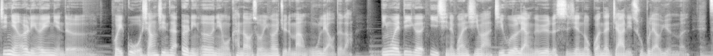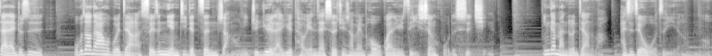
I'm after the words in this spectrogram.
今年二零二一年的回顾，我相信在二零二二年我看到的时候，应该会觉得蛮无聊的啦。因为第一个疫情的关系嘛，几乎有两个月的时间都关在家里，出不了远门。再来就是，我不知道大家会不会这样啊，随着年纪的增长，你就越来越讨厌在社群上面 po 关于自己生活的事情。应该蛮多人这样的吧？还是只有我自己呢？哦，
